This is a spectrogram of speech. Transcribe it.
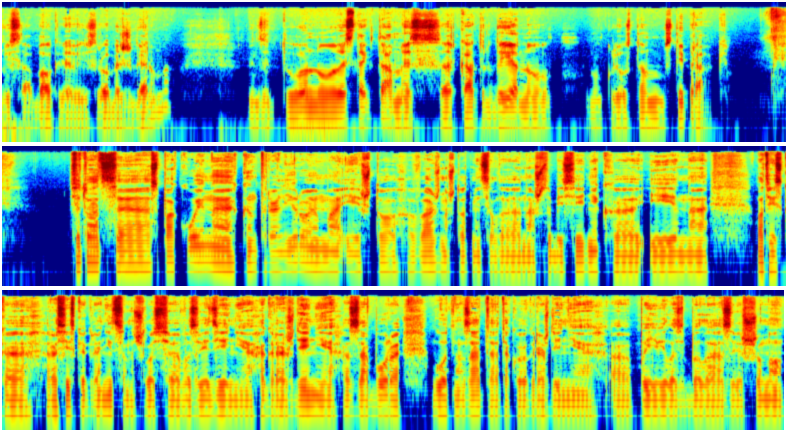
visā Baltkrievijas robežas garumā. Līdz ar to nu, es teiktu, tā mēs ar katru dienu nu, kļūstam stiprāki. Ситуация спокойная, контролируема, и что важно, что отметил э, наш собеседник, э, и на латвийско-российской границе началось возведение ограждения, забора. Год назад э, такое ограждение появилось, было завершено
